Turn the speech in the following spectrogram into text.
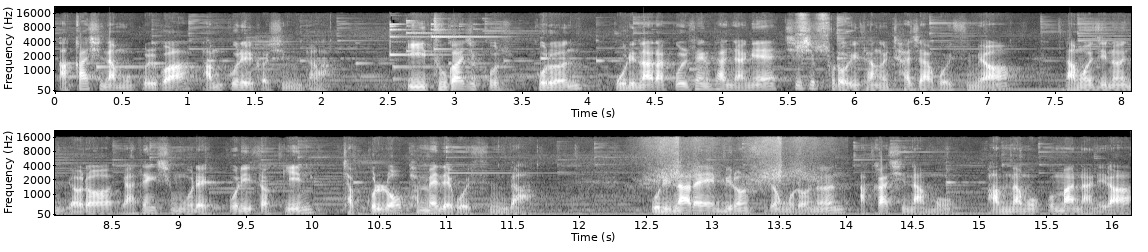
아카시 나무 꿀과 밤꿀일 것입니다. 이 두 가지 꿀, 꿀은 우리나라 꿀 생산량의 70% 이상을 차지하고 있으며 나머지는 여러 야생식물의 꿀이 섞인 잡꿀로 판매되고 있습니다. 우리나라의 밀원 수종으로는 아카시나무, 밤나무뿐만 아니라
